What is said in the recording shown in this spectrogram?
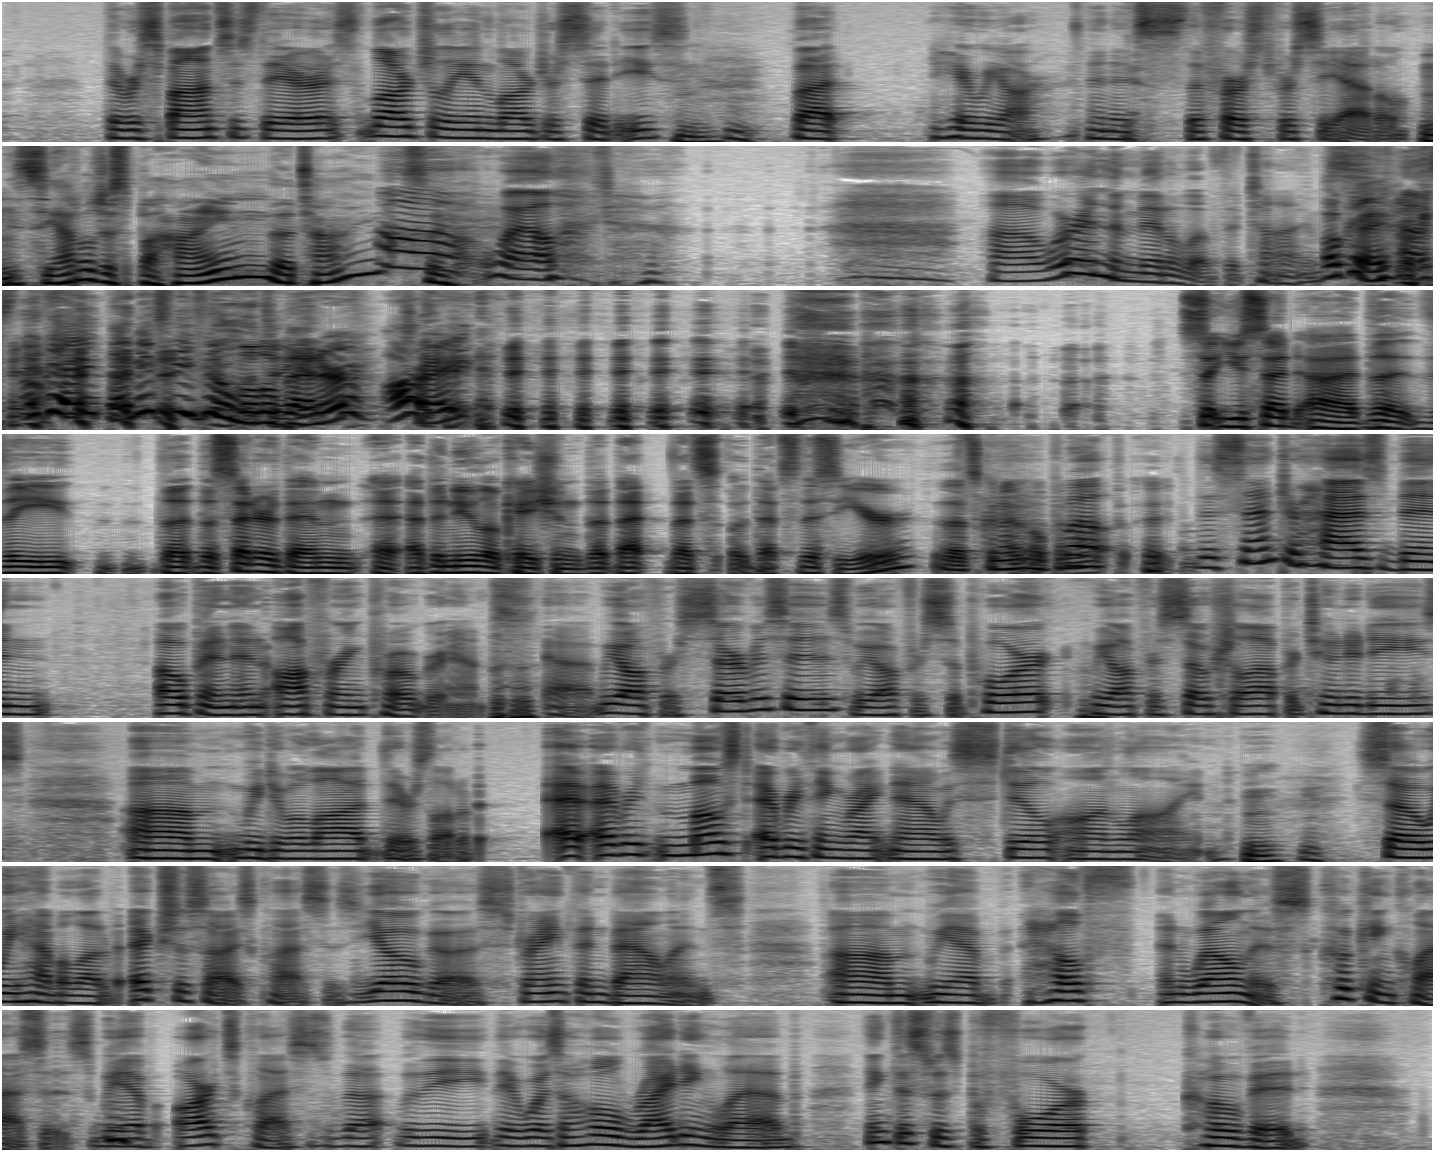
the response is there it's largely in larger cities Hmm. but here we are and it's the first for seattle Hmm. Is Seattle just behind the times? oh well uh, we're in the middle of the times Okay. Okay. that? okay. That makes me feel a little Take it. better. All right. So you said uh, the the the the center then uh, at the new location that, that that's that's this year that's going to open Well, up. Uh, the center has been open and offering programs. Uh, we offer services, we offer support, we offer social opportunities. Um, we do a lot. There's a lot of every most everything right now is still online. hmm. So we have a lot of exercise classes, yoga, strength and balance. Um, we have health and wellness, cooking classes. We have arts classes. The, the there was a whole writing lab. I think this was before COVID,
